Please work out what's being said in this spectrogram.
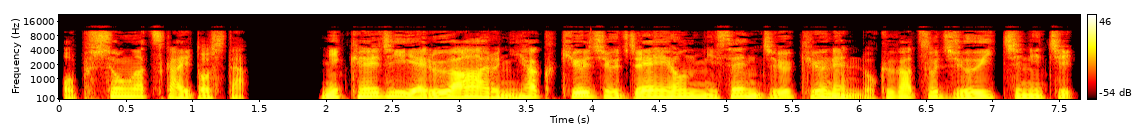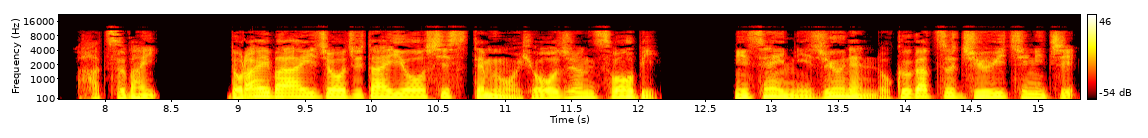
オプション扱いとした。日経 GLR290J42019 年6月11日発売。ドライバー異常時対応システムを標準装備。2020年6月11日、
